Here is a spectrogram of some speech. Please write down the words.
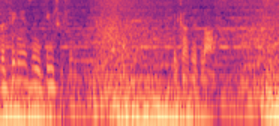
The thing isn't beautiful because it lasts.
